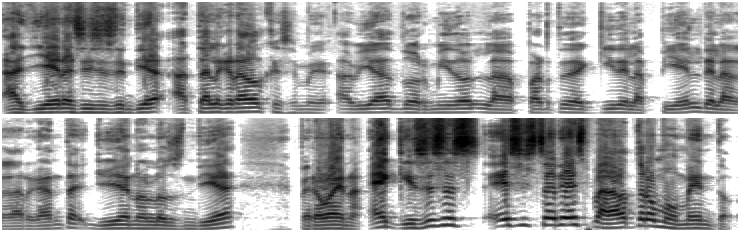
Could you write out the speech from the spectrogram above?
ayer así se sentía a tal grado que se me había dormido la parte de aquí de la piel, de la garganta. Yo ya no lo sentía. Pero bueno, X, esa, esa historia es para otro momento.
